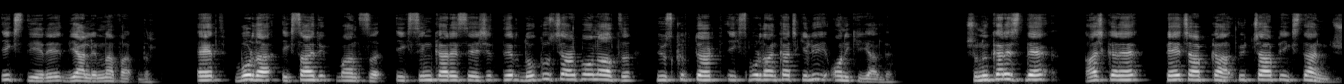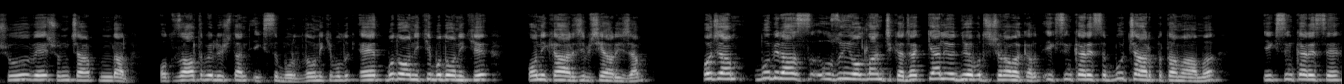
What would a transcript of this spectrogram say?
x değeri diğerlerinden farklıdır? Evet burada x ait öklit bağıntısı x'in karesi eşittir 9 çarpı 16 144 x buradan kaç geliyor 12 geldi. Şunun karesi de h kare p çarpı k 3 çarpı x'ten şu ve şunun çarpımından 36 bölü 3'ten x'i burada da 12 bulduk. Evet bu da 12 bu da 12. 12 harici bir şey arayacağım. Hocam bu biraz uzun yoldan çıkacak. Gel diyor şuna bakalım. x'in karesi bu çarpı tamamı. x'in karesi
